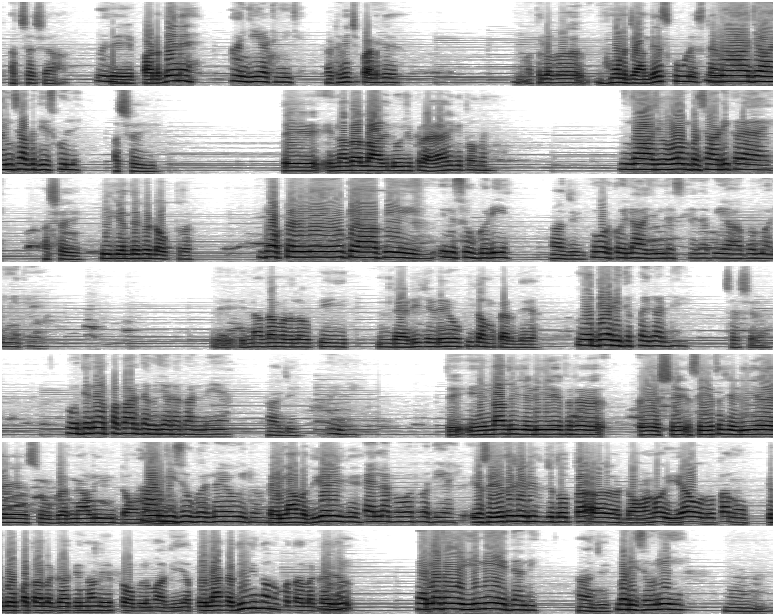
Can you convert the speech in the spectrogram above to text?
ਅੱਛਾ ਅੱਛਾ। ਤੇ ਪੜ੍ਹਦੇ ਨੇ? ਹਾਂਜੀ 8ਵੀਂ ਚ। 8ਵੀਂ ਚ ਪੜ੍ਹਦੇ ਆ? ਮਤਲਬ ਹੁਣ ਜਾਂਦੇ ਸਕੂਲ ਇਸ ਟਾਈਮ ਨਾ ਜਾ ਨਹੀਂ ਸਕਦੇ ਸਕੂਲੇ। ਅੱਛਾ ਜੀ। ਤੇ ਇਹਨਾਂ ਦਾ ਇਲਾਜ ਲੂਜ ਕਰਾਇਆ ਸੀ ਕਿਤੋਂ ਤੁਸੀਂ? ਇਲਾਜ ਉਹ ਅੰਬਰਸਰ ਹੀ ਕਰਾਇਆ ਹੈ ਅੱਛਾ ਜੀ ਕੀ ਕਹਿੰਦੇ ਫਿਰ ਡਾਕਟਰ? ਡਾਕਟਰ ਨੇ ਉਹ ਕਿਹਾ ਵੀ ਇਹਨੂੰ ਸ਼ੂਗਰ ਹੀ ਹੈ ਹਾਂਜੀ। ਹੋਰ ਕੋਈ ਇਲਾਜ ਨਹੀਂ ਦੱਸਿਆ ਦਾ ਵੀ ਆ ਬਿਮਾਰੀ ਹੈ ਤੇ ਉਹ ਤੇ ਇਹਨਾਂ ਦਾ ਮਤਲਬ ਕਿ ਡੈਡੀ ਜਿਹੜੇ ਉਹ ਕੀ ਕੰਮ ਕਰਦੇ ਆ? ਉਹ ਦਿਹਾੜੀ ਹੀ ਕਰਦੇ ਨੇ। ਅੱਛਾ ਅੱਛਾ। ਉਹਦੇ ਨਾਲ ਆਪਾਂ ਘਰ ਦਾ ਗੁਜ਼ਾਰਾ ਕਰਨੇ ਆ। ਹਾਂਜੀ। ਹਾਂਜੀ। ਤੇ ਇਹਨਾਂ ਦੀ ਜਿਹੜੀ ਇਹ ਫਿਰ ਸਿਹਤ ਜਿਹੜੀ ਹੈ ਇਹ ਸ਼ੂਗਰ ਨਾਲ ਹੀ ਡਾਊਨ ਹਾਂਜੀ ਸ਼ੂਗਰ ਨਾਲ ਹੋ ਗਈ ਡਾਊਨ ਪਹਿਲਾਂ ਵਧੀਆ ਸੀਗੇ ਪਹਿਲਾਂ ਬਹੁਤ ਵਧੀਆ ਸੀ। ਇਹ ਸਿਹਤ ਜਿਹੜੀ ਜਦੋਂ ਡਾਊਨ ਹੋਈ ਆ ਉਦੋਂ ਤੁਹਾਨੂੰ ਕਿਦੋਂ ਪਤਾ ਲੱਗਾ ਕਿ ਇਹਨਾਂ ਨੂੰ ਇਹ ਪ੍ਰੋਬਲਮ ਆ ਗਈ ਆ? ਪਹਿਲਾਂ ਕਦੀ ਨਹੀਂ ਤੁਹਾਨੂੰ ਪਤਾ ਲੱਗਾ ਜਾਂ? ਪਹਿਲਾਂ ਤਾਂ ਹੋਈ ਨਹੀਂ ਇਦਾਂ ਦੀ। ਹਾਂਜੀ। ਬੜੀ ਸੋਹਣੀ ਸੀ। ਹੂੰ।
